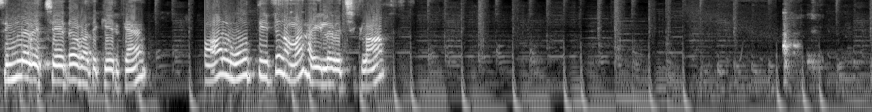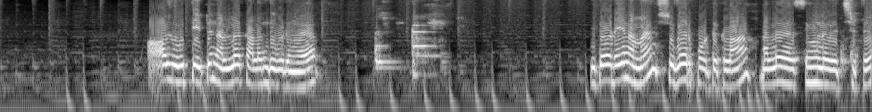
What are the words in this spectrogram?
சிம்ல வச்சே தான் வதக்கியிருக்கேன். பால் ஊத்திட்டு நம்ம ஹைல வச்சுக்கலாம். பால் ஊத்திட்டு நல்லா கலந்து விடுங்க. இதோடய நம்ம சுகர் போட்டுக்கலாம். நல்லா சிம்ல வச்சுட்டு.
